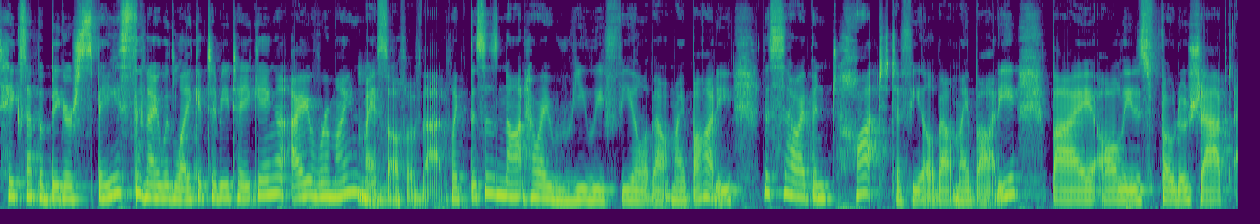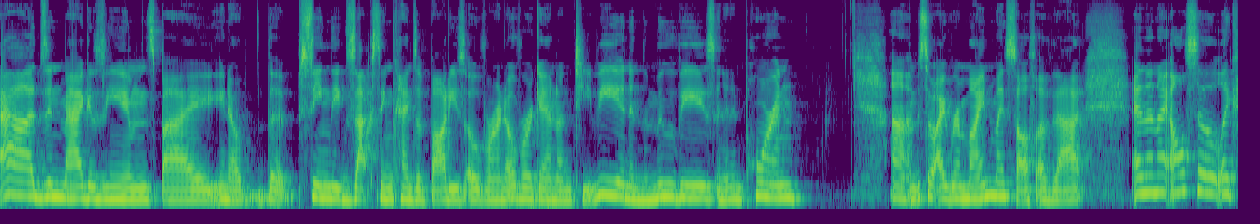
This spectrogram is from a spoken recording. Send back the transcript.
takes up a bigger space than I would like it to be taking, I remind mm-hmm. myself of that. Like, this is not how I really feel about my body. This is how I've been taught to feel about my body by all these photoshopped ads in magazines, by, you know, the seeing the exact same kinds of bodies over and over again on TV and in the movies and in porn. Um, so I remind myself of that. And then I also, like,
